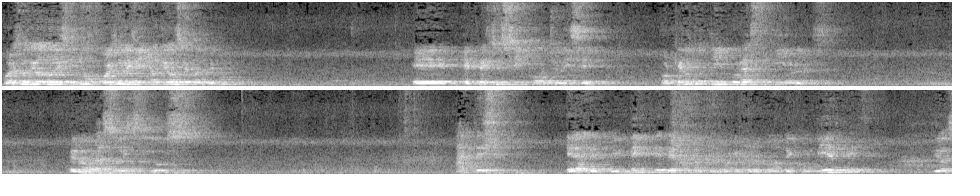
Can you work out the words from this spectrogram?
Por eso Dios lo diseñó, por eso diseñó Dios el matrimonio. Eh, Efesios 5, 8 dice, porque en otro tiempo eras tinieblas, pero ahora sois luz. Antes era deprimente ver tu matrimonio, pero cuando te conviertes, Dios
